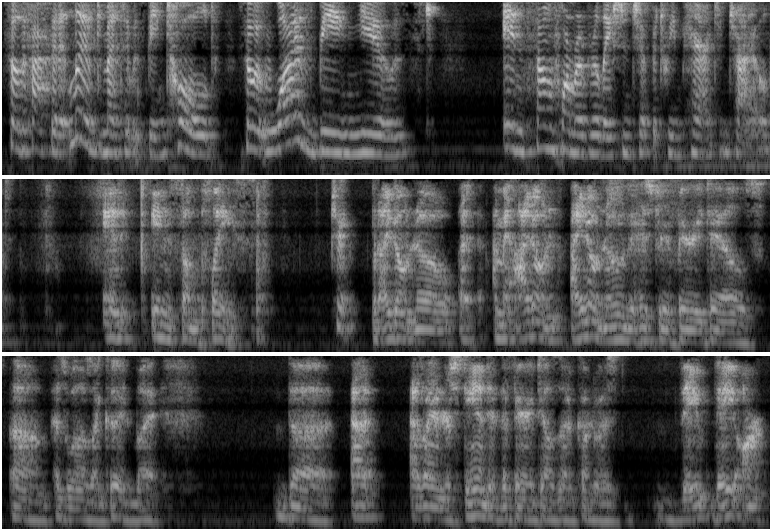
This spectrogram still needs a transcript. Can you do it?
So the fact that it lived meant it was being told. So it was being used in some form of relationship between parent and child. and in some place. True. But I don't know. I, I mean, I don't. I don't know the history of fairy tales um, as well as I could. But the uh, as I understand it, the fairy tales that have come to us, they they aren't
